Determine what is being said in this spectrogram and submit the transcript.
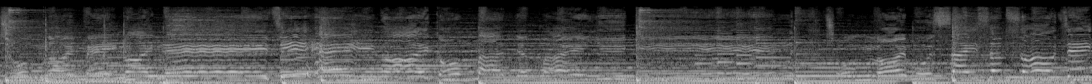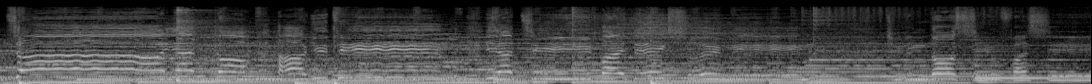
从来未爱你，只喜爱共万人迷遇见。从来没细心数集，多一个下雨天，一次愉快的睡眠，断多少发线。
